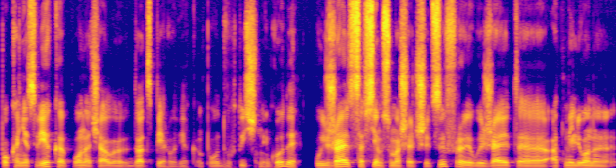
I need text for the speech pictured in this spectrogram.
по конец века, по начало 21 века, по 2000-е годы. Уезжают совсем сумасшедшие цифры, уезжает э, от миллиона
